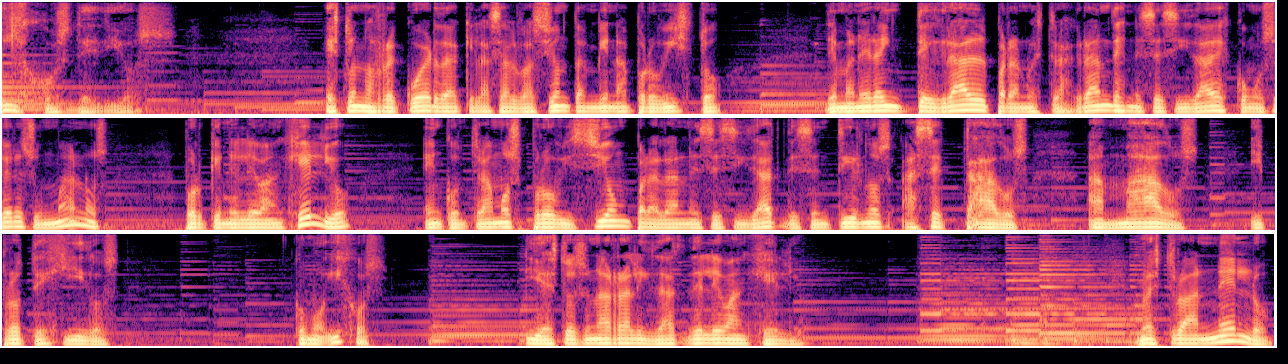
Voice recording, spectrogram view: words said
hijos de Dios. Esto nos recuerda que la salvación también ha provisto de manera integral para nuestras grandes necesidades como seres humanos, porque en el Evangelio encontramos provisión para la necesidad de sentirnos aceptados, amados y protegidos como hijos. Y esto es una realidad del Evangelio. Nuestro anhelo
